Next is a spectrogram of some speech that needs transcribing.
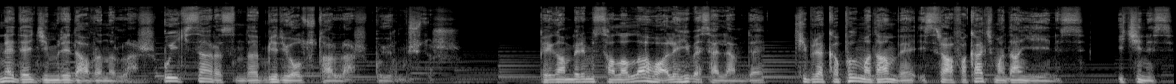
ne de cimri davranırlar. Bu ikisi arasında bir yol tutarlar buyurmuştur. Peygamberimiz sallallahu aleyhi ve sellem de kibre kapılmadan ve israfa kaçmadan yiyiniz, içiniz,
